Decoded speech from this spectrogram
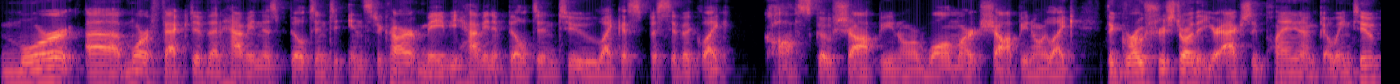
more uh, more effective than having this built into Instacart, maybe having it built into like a specific like Costco shopping or Walmart shopping or like the grocery store that you're actually planning on going to.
